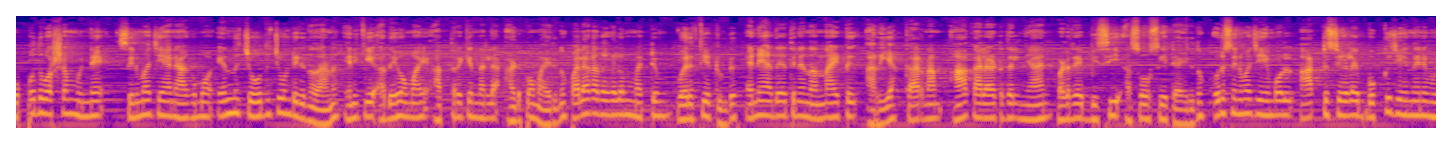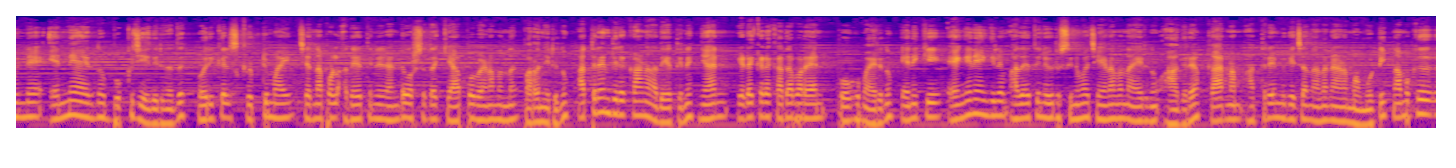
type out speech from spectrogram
മുപ്പത് വർഷം മുന്നേ സിനിമ ചെയ്യാനാകുമോ എന്ന് ചോദിച്ചുകൊണ്ടിരുന്നതാണ്. എനിക്ക് അദ്ദേഹവുമായി അത്രയ്ക്ക് നല്ല അടുപ്പമായിരുന്നു. പല കഥകളും മറ്റും വരുത്തിയിട്ടുണ്ട്. എന്നെ അദ്ദേഹത്തിന് നന്നായിട്ട് അറിയാം. കാരണം ആ കാലഘട്ടത്തിൽ ഞാൻ വളരെ ബിസി അസോസിയേറ്റ് ആയിരുന്നു. ഒരു സിനിമ ചെയ്യുമ്പോൾ ആർട്ടിസ്റ്റുകളെ ബുക്ക് ചെയ്യുന്നതിന് മുന്നേ എന്നെ ആയിരുന്നു ബുക്ക് ചെയ്തിരുന്നത്. ഒരിക്കൽ സ്ക്രിപ്റ്റുമായി ചെന്നപ്പോൾ അദ്ദേഹത്തിന് രണ്ട് വർഷത്തെ ക്യാപ്പ് വേണമെന്ന് പറഞ്ഞിരുന്നു. അത്രയും തിരക്കാണ് അദ്ദേഹത്തിന്. ഞാൻ ഇടയ്ക്കിടെ കഥ പറയാൻ പോകുമായിരുന്നു. എനിക്ക് എങ്ങനെയെങ്കിലും അദ്ദേഹത്തിന് ഒരു സിനിമ ചെയ്യണമെന്നായിരുന്നു ആഗ്രഹം. കാരണം അത്രയും മികച്ച നടനാണ് മമ്മൂട്ടി. നമുക്ക്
